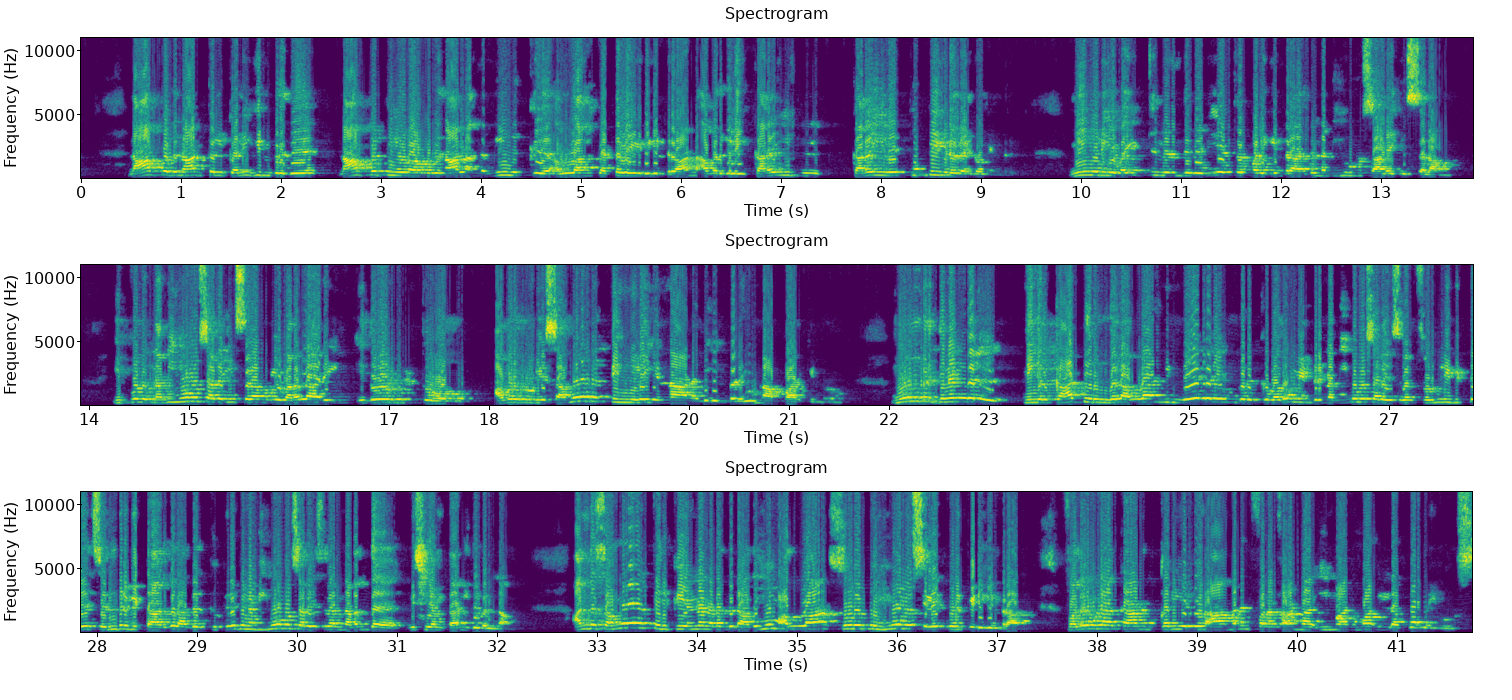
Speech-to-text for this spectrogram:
நாற்பது நாட்கள் கழிகின்றது. நாற்பத்தி ஓராவது நாள் அந்த மீனுக்கு அல்லாஹ் கட்டளையிடுகின்றான் அவர்களை கரையில் கரையிலே துப்பிவிட வேண்டும் என்று. மீனுடைய வயிற்றிலிருந்து வெளியேற்றப்படுகின்றார்கள் நபி யூனுஸ் இஸ்லாம் இப்பொழுது நபி யூனுஸ் இஸ்லாமுடைய வரலாறையும் இதோடு நிறுத்துவோம். அவர்களுடைய சமூகத்தின் நிலை என்ன ஆனது என்பதையும் நாம் பார்க்கின்றோம். மூன்று தினங்கள் நீங்கள் காத்திருங்கள் அல்லாஹின் வேதனை உங்களுக்கு வரும் என்று நபி யூனஸ் அலைஹிஸ்ஸலாம் சொல்லிவிட்டு சென்று விட்டார்கள். அதற்கு பிறகு நபி யூனஸ் அலைஹிஸ்ஸலாம் நடந்த விஷயம் தான் இதுவெல்லாம். அந்த சமூகத்திற்கு என்ன நடந்தது? அதையும் அல்லாஹ் சூரத்து சிலை குறிப்பிடுகின்றார் பதவுலா கான கரியத்துன் ஆமனன் ஃபலகானா ஈமானுமா இல்ல கோமை யூனுஸ்.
